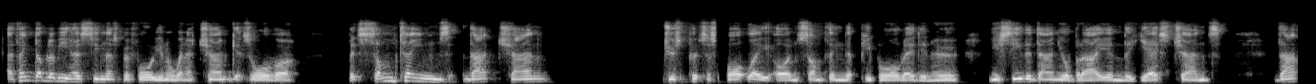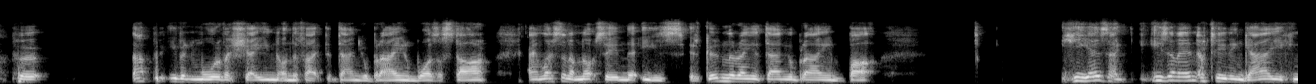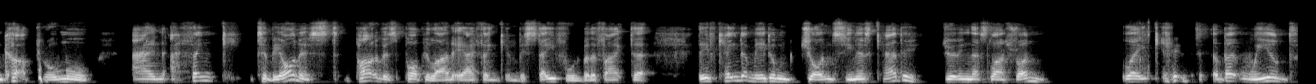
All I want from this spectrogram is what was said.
I think WWE has seen this before. You know, when a chant gets over, but sometimes that chant just puts a spotlight on something that people already knew. You see the Daniel Bryan, the yes chant, that put that put even more of a shine on the fact that Daniel Bryan was a star. And listen, I'm not saying that he's as good in the ring as Daniel Bryan, but he is a he's an entertaining guy. You can cut a promo, and I think, to be honest, part of his popularity I think can be stifled by the fact that they've kind of made him John Cena's caddy during this last run. Like it's a bit weird.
